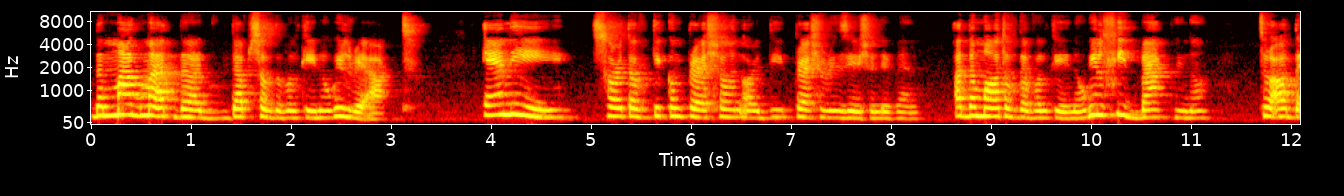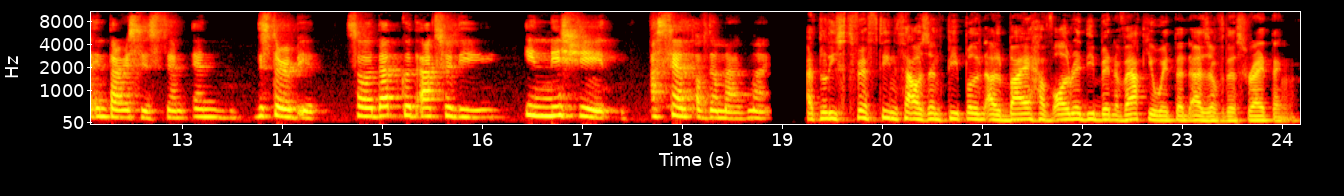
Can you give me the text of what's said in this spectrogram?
the magma at the depths of the volcano will react. Any sort of decompression or depressurization event at the mouth of the volcano will feed back, you know, throughout the entire system and disturb it. So that could actually initiate ascent of the magma. At least 15,000 people in Albay have already been evacuated as of this writing.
